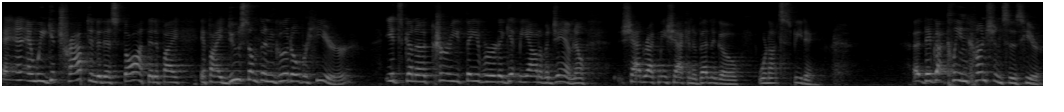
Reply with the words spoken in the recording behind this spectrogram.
and, and we get trapped into this thought that if I if I do something good over here, it's going to curry favor to get me out of a jam. Now, Shadrach, Meshach, and Abednego were not speeding. Uh, they've got clean consciences here.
